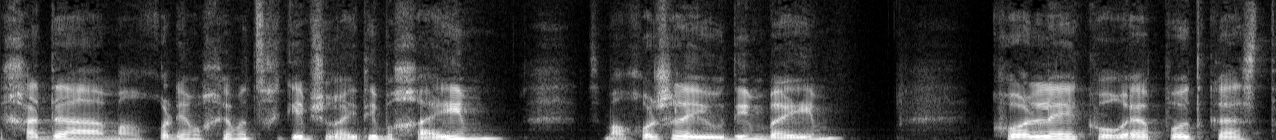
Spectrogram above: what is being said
אחד המערכונים הכי מצחיקים שראיתי בחיים, זה מערכון של היהודים באים, כל אה, קוראי הפודקאסט,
